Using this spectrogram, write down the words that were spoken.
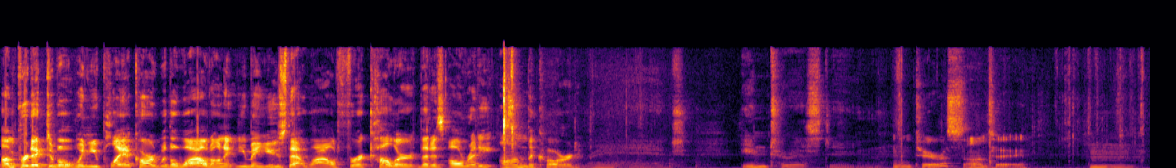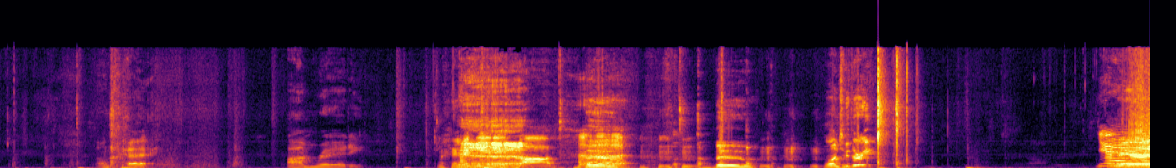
unpredictable. When you play a card with a wild on it, you may use that wild for a color that is already on the card. Interesting. Interessante. Hmm. Okay. I'm ready. I get it, Bob. Boo. One, two, three. Yay! Yeah. I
